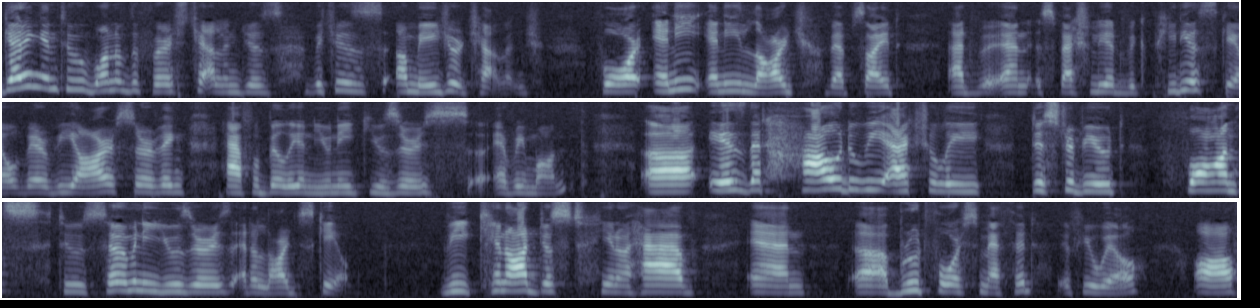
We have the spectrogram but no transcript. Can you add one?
getting into one of the first challenges, which is a major challenge for any, any large website at, and especially at Wikipedia scale where we are serving half a billion unique users uh, every month, uh, is that how do we actually distribute fonts to so many users at a large scale. We cannot just you know, have an uh, brute force method, if you will, of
